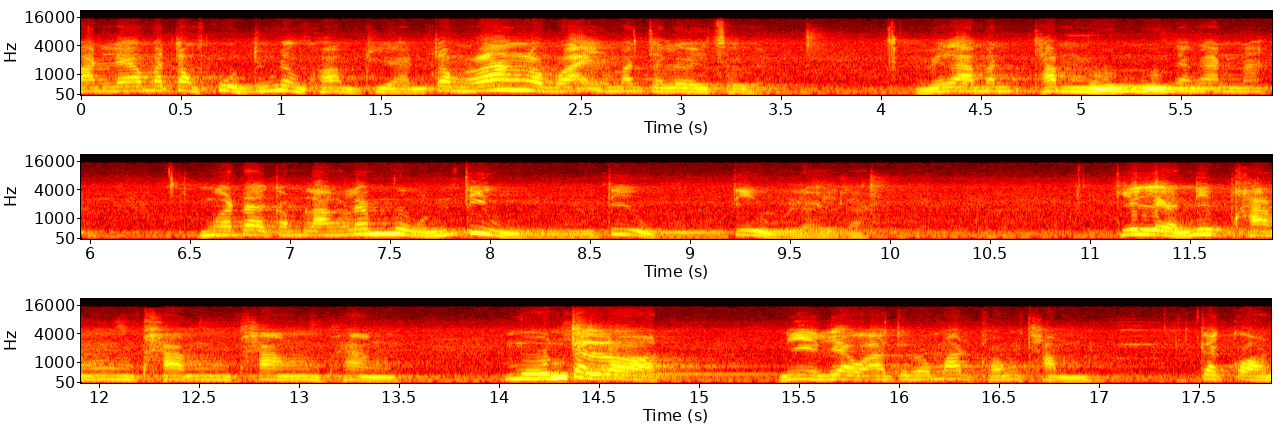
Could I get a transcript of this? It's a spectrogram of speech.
มัติแล้วไม่ต้องพูดถึงเรื่องความเพียรต้องร่างเอาไว้มันจะเลยเถิดเวลามันทำหมุนหมุนอย่างนั้นนะเมื่อได้กำลังแล้วหมุนติ้วติ้วติ้วเลยนะกิเลสนี่พังพังพังพัง หมุนตลอด นี่เรียกว่าอัตโนมัติของธรรม แต่ก่อน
